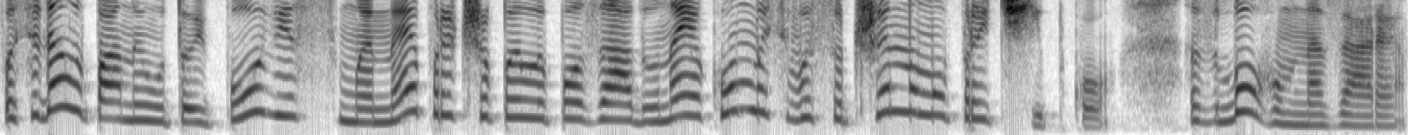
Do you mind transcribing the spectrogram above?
Посідали пани у той повіс, мене причепили позаду на якомусь височенному причіпку. З Богом, Назаре.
